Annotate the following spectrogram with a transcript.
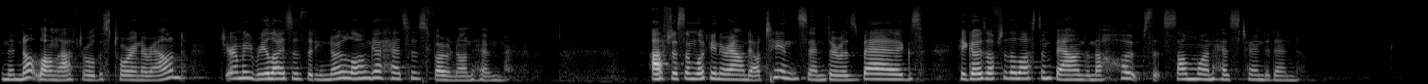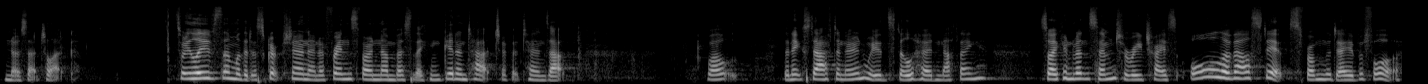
And then, not long after all this touring around, Jeremy realizes that he no longer has his phone on him. After some looking around our tents and through his bags, he goes off to the lost and found in the hopes that someone has turned it in. No such luck. So he leaves them with a description and a friend's phone number so they can get in touch if it turns up. Well, the next afternoon we had still heard nothing, so I convinced him to retrace all of our steps from the day before.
